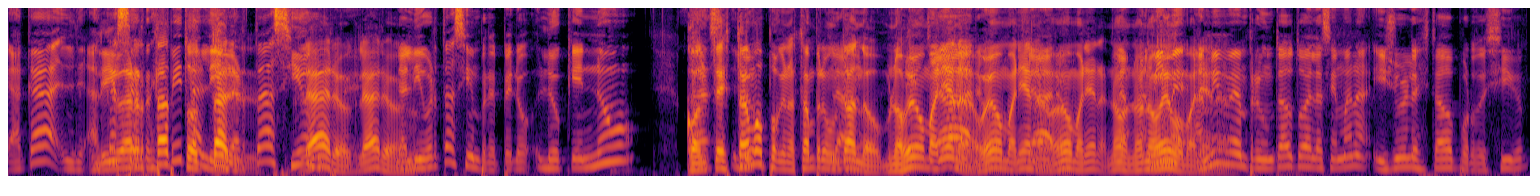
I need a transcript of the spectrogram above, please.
Acá, acá se Libertad respeta total. la libertad siempre. Claro, claro. La libertad siempre, pero lo que no... Contestamos lo- porque nos están preguntando. Nos vemos mañana, nos vemos mañana, nos vemos mañana. No, no A nos vemos me- mañana. A mí me han preguntado toda la semana y yo lo he estado por decir,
